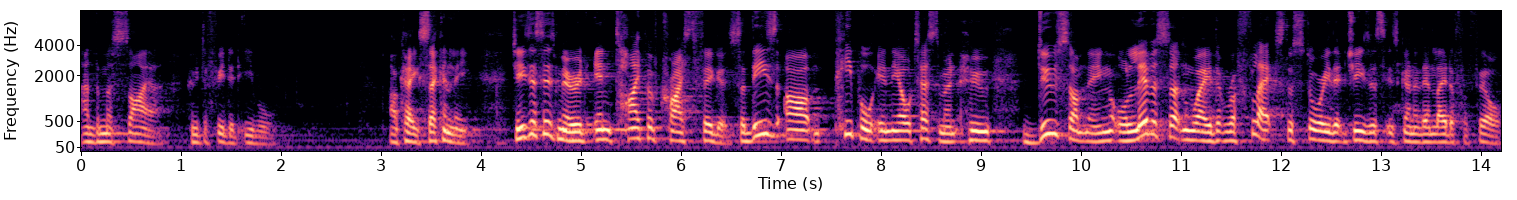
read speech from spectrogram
and the Messiah who defeated evil. Okay, secondly, Jesus is mirrored in type of Christ figures. So these are people in the Old Testament who do something or live a certain way that reflects the story that Jesus is going to then later fulfill.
